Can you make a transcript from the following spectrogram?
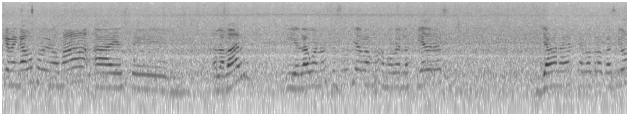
que vengamos con mi mamá a, este, lavar y el agua no esté sucia, vamos a mover las piedras. Ya van a ver que en otra ocasión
